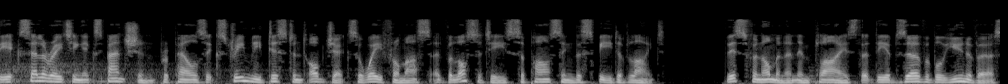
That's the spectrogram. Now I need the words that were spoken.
the accelerating expansion propels extremely distant objects away from us at velocities surpassing the speed of light. This phenomenon implies that the observable universe,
